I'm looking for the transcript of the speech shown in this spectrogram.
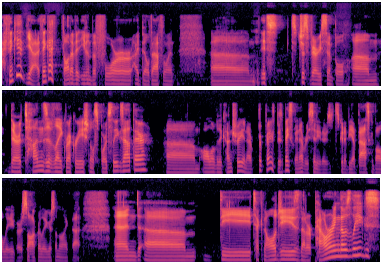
I think it, yeah, I think I thought of it even before I built Affluent. Um, it's it's just very simple. Um, there are tons of like recreational sports leagues out there, um, all over the country, and basically in every city, there's it's going to be a basketball league or a soccer league or something like that. And um, the technologies that are powering those leagues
